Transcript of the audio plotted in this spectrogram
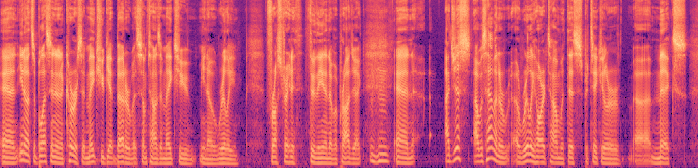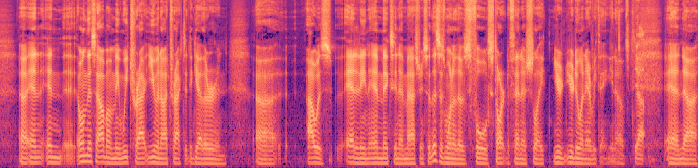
And you know, it's a blessing and a curse. It makes you get better, but sometimes it makes you, you know, really frustrated through the end of a project. And I just I was having a, a really hard time with this particular uh, mix. Uh, and and on this album, I mean, we track you and I tracked it together, and uh, I was editing and mixing and mastering. So this is one of those full start to finish, like you're you're doing everything, you know. Yeah. And uh,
